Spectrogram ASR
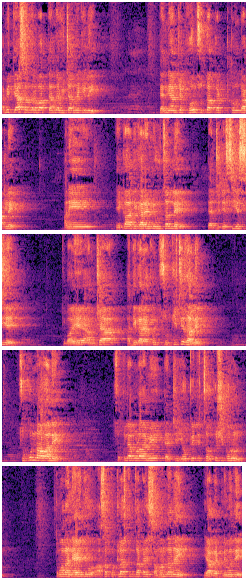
आम्ही त्या संदर्भात त्यांना विचारणा केली. त्यांनी आमचे फोन सुद्धा कट करून टाकले. आणि एका अधिकाऱ्यांनी उचलले. त्यांचे जे सी एस सी आहे की बा हे आमच्या अधिकाऱ्यातून चुकीचे झाले. चुकून नाव आले. चुकल्यामुळं आम्ही त्यांची योग्य ती चौकशी करून तुम्हाला न्याय देऊ असा कुठलाच तुमचा काही संबंध नाही या घटनेमध्ये.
